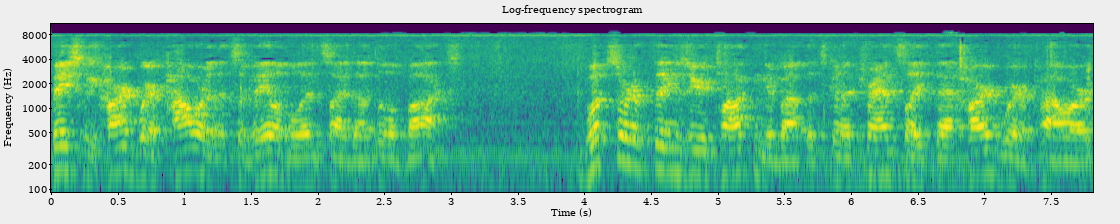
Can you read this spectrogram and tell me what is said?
basically hardware power that's available inside that little box. What sort of things are you talking about that's going to translate that hardware power,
